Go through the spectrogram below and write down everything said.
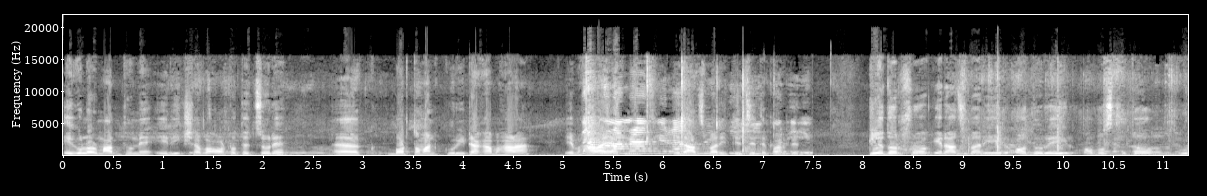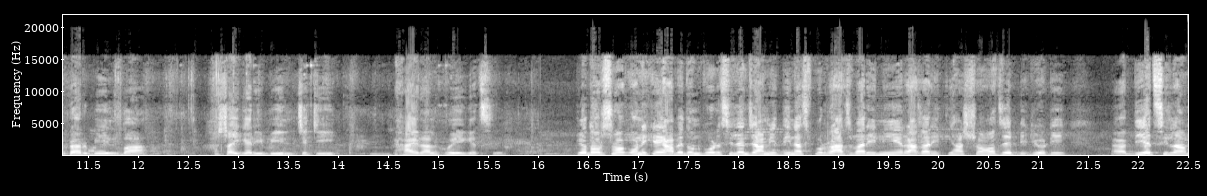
এগুলোর মাধ্যমে এই রিক্সা বা অটোতে চড়ে বর্তমান কুড়ি টাকা ভাড়া। এ ভাড়ায় আপনি এই রাজবাড়িতে যেতে পারবেন। প্রিয় দর্শক, এ রাজবাড়ির অদূরেই অবস্থিত গুটার বিল বা হাসাইগাড়ি বিল, যেটি ভাইরাল হয়ে গেছে। প্রিয় দর্শক অনেকেই আবেদন করেছিলেন যে আমি দিনাজপুর রাজবাড়ি নিয়ে রাজার ইতিহাস সহ যে ভিডিওটি দিয়েছিলাম।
